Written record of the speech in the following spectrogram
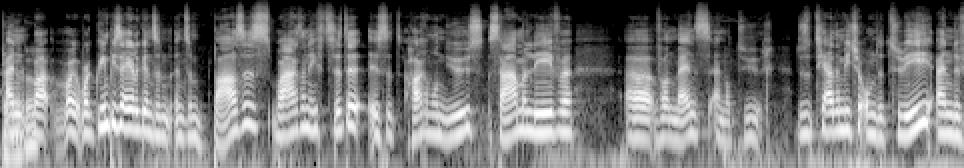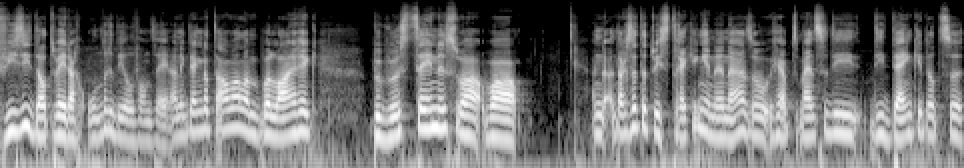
beide. en, maar wat wat Greenpeace eigenlijk in zijn, in zijn basiswaarden heeft zitten, is het harmonieus samenleven eh, van mens en natuur. Dus het gaat een beetje om de twee en de visie dat wij daar onderdeel van zijn. En ik denk dat dat wel een belangrijk bewustzijn is, wat, wat en da- daar zitten twee strekkingen in. Hè. Zo, je hebt mensen die, die denken dat ze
